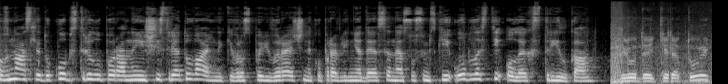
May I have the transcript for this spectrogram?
Внаслідок обстрілу поранені шість рятувальників, розповів речник управління ДСНС у Сумській області Олег Стрілка. Люди, які рятують,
